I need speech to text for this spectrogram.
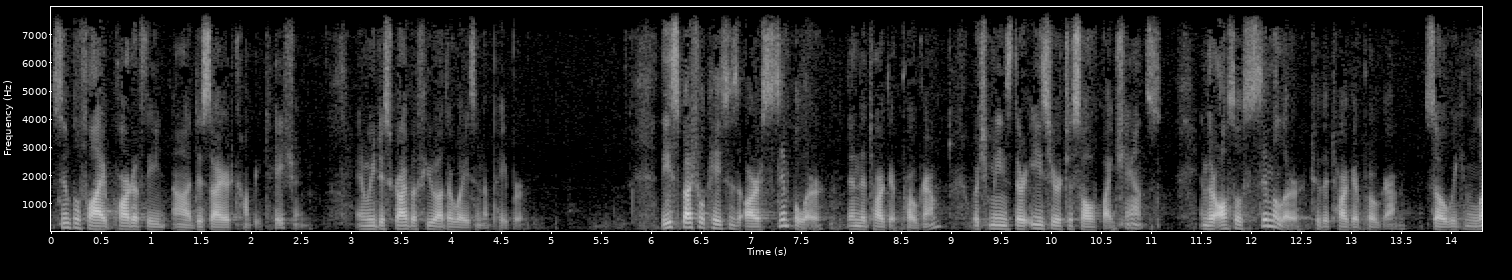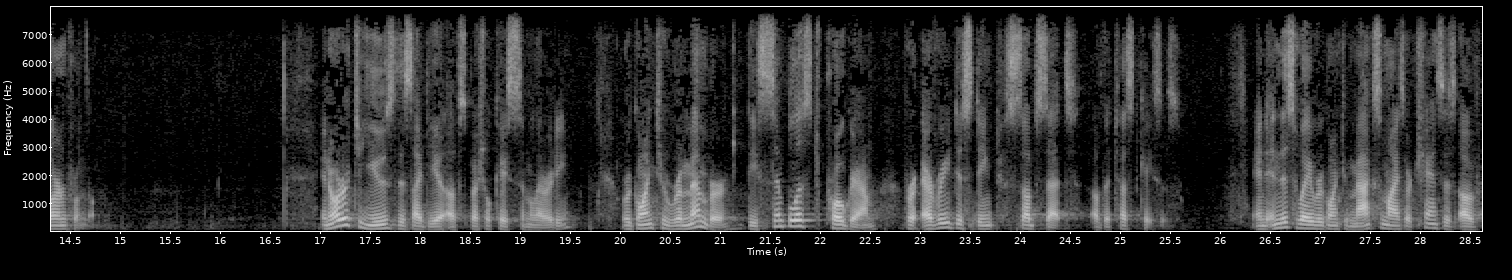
simplify part of the uh, desired computation. And we describe a few other ways in the paper. These special cases are simpler than the target program, which means they're easier to solve by chance. And they're also similar to the target program, so we can learn from them. In order to use this idea of special case similarity, we're going to remember the simplest program for every distinct subset of the test cases. And in this way, we're going to maximize our chances of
